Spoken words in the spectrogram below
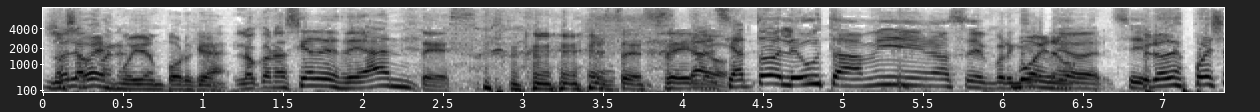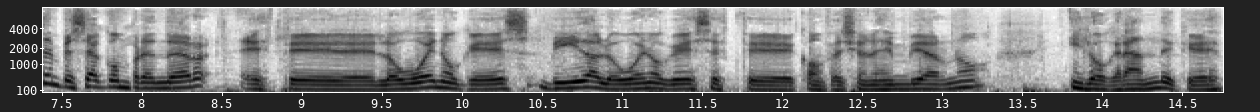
no sabes muy bien por qué. Lo conocía desde antes. si a todos le gusta a mí, no sé, porque bueno, pero después empecé a comprender este lo bueno que es Vida, lo bueno que es este Confesiones de invierno y lo grande que es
